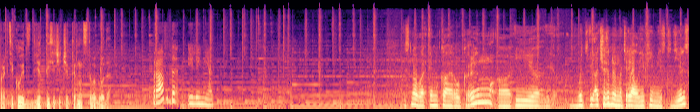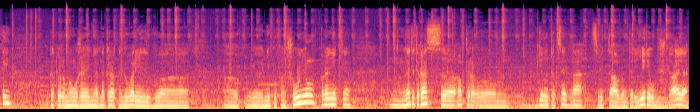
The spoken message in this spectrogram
практикует с 2014 года. Правда или нет? Снова МК Крым э, и очередной материал Ефимии Скидельской, о котором мы уже неоднократно говорили в, э, в «Не по фэншую» проекте. На этот раз э, автор делает акцент на цвета в интерьере, убеждая,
